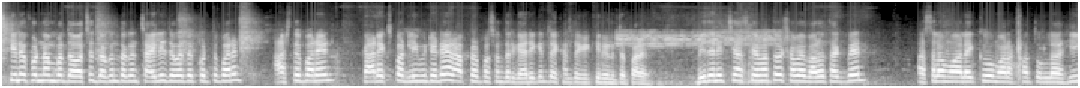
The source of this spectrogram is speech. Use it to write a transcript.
স্ক্রিনে ফোন নাম্বার দেওয়া আছে যখন তখন চাইলে যোগাযোগ করতে পারেন আসতে পারেন কার এক্সপার্ট লিমিটেডের আপনার পছন্দের গাড়ি কিন্তু এখান থেকে কিনে নিতে পারেন। বিদায় নিচ্ছি আজকের মতো সবাই ভালো থাকবেন। আসসালামু আলাইকুম রহমতুল্লাহি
